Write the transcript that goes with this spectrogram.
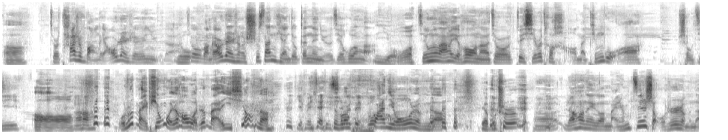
啊，就是他是网聊认识一个女的，哟就网聊认识了十三天就跟那女的结婚了哎。呦，我结婚完了以后呢，就对媳妇儿特好，买苹果、手机。哦哦哦，啊，我说买苹果就好，我这买了一箱呢，也没见你什么媳妇儿牛什么的 也不吃。啊。然后那个买什么金首饰什么的，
